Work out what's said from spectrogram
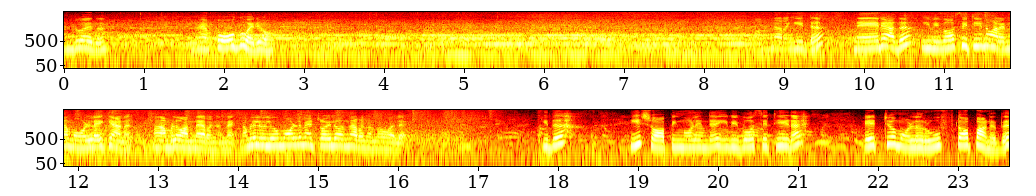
എന്തുവാ ഇത്? ഫോഗ് വരുമോ വന്നിറങ്ങിയിട്ട് നേരെ അത് ഈ വിവോ സിറ്റി എന്ന് പറയുന്ന മോളിലേക്കാണ് നമ്മൾ വന്ന് ഇറങ്ങുന്നത് നമ്മൾ ലുലു മോളിൽ മെട്രോയിൽ വന്ന് ഇറങ്ങുന്ന പോലെ. ഇത് ഈ ഷോപ്പിംഗ് മോളിന്റെ ഈ വിവോ സിറ്റിയുടെ ഏറ്റവും മുകളിൽ റൂഫ് ടോപ്പാണിത്.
